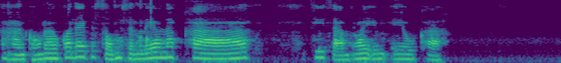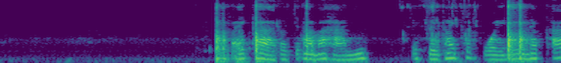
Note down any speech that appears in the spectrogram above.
อาหารของเราก็ได้ผสมเสร็จแล้วนะคะ ที่ 300 ml ค่ะ ไปค่ะ เราจะนำอาหารไปเสิร์ฟให้ผู้ป่วยเลยนะคะ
